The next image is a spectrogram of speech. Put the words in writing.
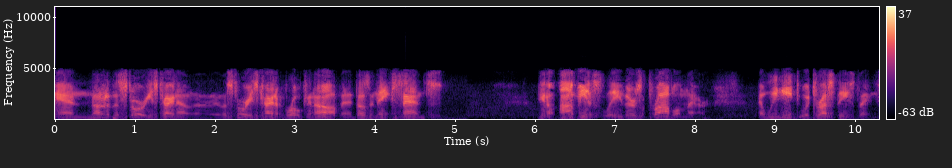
and none of the stories kind of the story's kind of broken up and it doesn't make sense. You know, obviously there's a problem there, and we need to address these things.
